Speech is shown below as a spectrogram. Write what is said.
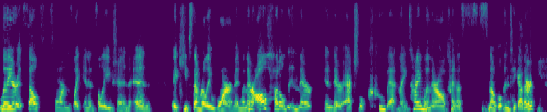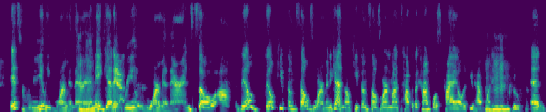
layer itself forms like an insulation and it keeps them really warm. And when they're all huddled in their in their actual coop at nighttime, when they're all kind of snuggled in together, it's really warm in there mm-hmm. and they get it yeah. really warm in there and so um, they'll they'll keep themselves warm and again they'll keep themselves warm on top of the compost pile if you have one mm-hmm. in your mm-hmm. coop and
